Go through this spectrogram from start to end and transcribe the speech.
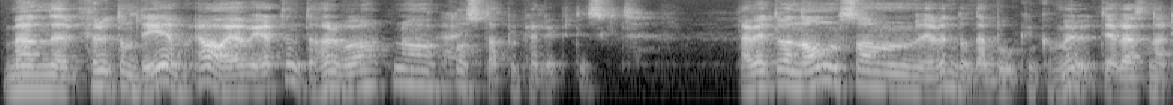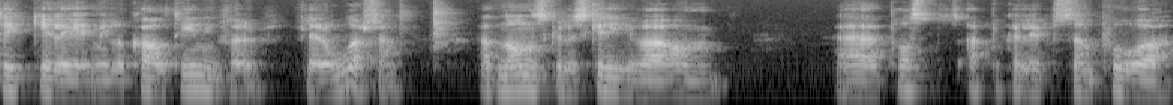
Men eh, förutom det, ja jag vet inte. Har det varit något postapokalyptiskt? Jag vet det var någon som, jag vet inte om den boken kom ut. Jag läste en artikel i min lokaltidning för flera år sedan. Att någon skulle skriva om eh, postapokalypsen på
